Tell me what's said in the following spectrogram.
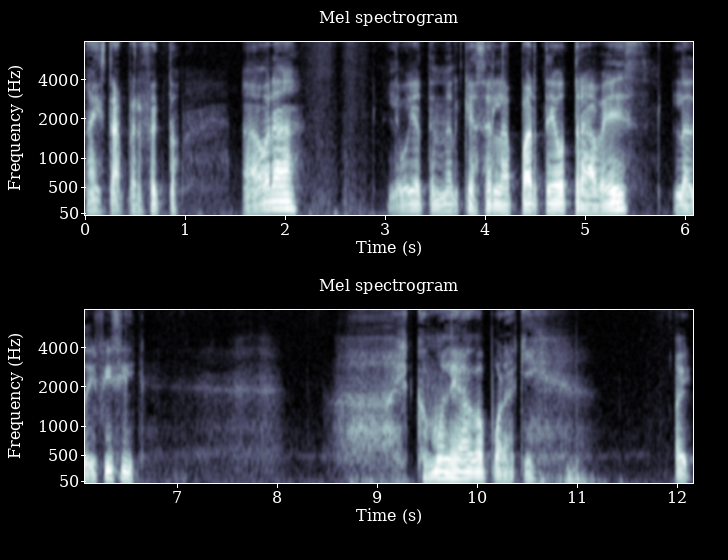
Ahí está, perfecto. Ahora le voy a tener que hacer la parte otra vez. La difícil. Ay, ¿cómo le hago por aquí? Ay.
